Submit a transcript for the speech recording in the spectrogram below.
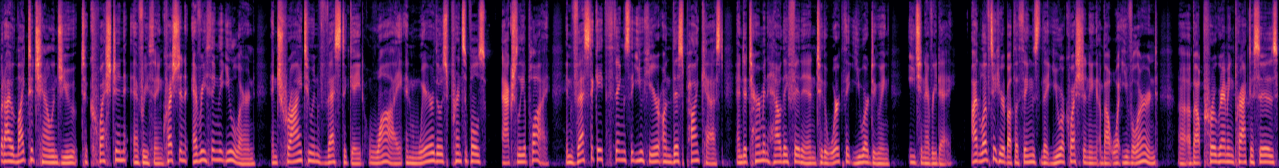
But I would like to challenge you to question everything, question everything that you learn, and try to investigate why and where those principles actually apply. Investigate the things that you hear on this podcast and determine how they fit into the work that you are doing each and every day. I'd love to hear about the things that you are questioning about what you've learned uh, about programming practices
